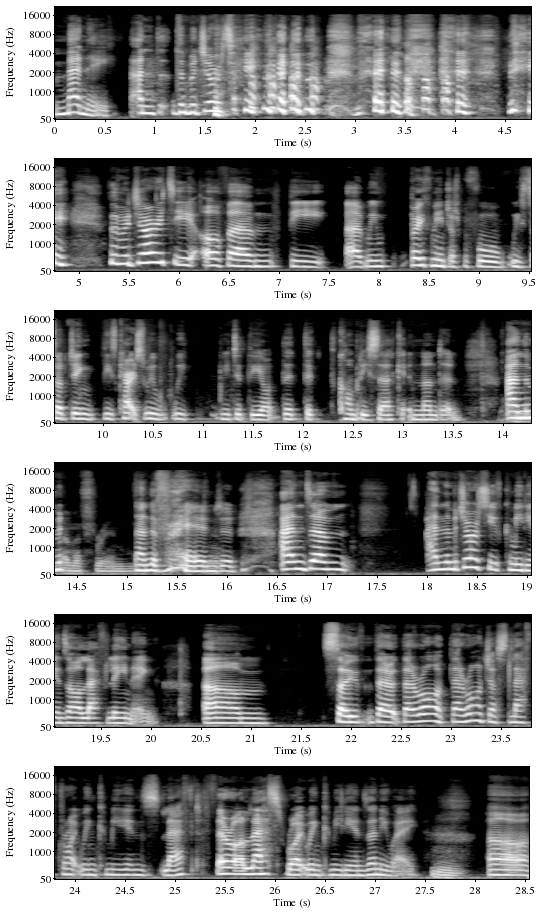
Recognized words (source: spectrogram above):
many, and the majority, the, the majority of um, the, I mean, both me and Josh before we started doing these characters, we we we did the the, the comedy circuit in London, and the and the fringe. and the fringe. And and um and the majority of comedians are left leaning um so there there are there are just left right wing comedians left. There are less right wing comedians anyway. Mm. Uh,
